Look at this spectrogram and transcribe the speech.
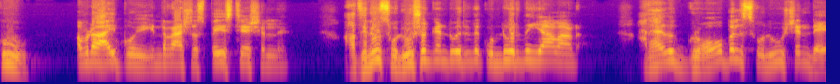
ക്രൂ അവിടെ ആയിപ്പോയി ഇന്റർനാഷണൽ സ്പേസ് സ്റ്റേഷനിൽ അതിനും സൊല്യൂഷൻ കണ്ടുവരുന്ന കൊണ്ടുവരുന്ന ഇയാളാണ്. അതായത് ഗ്ലോബൽ സൊല്യൂഷന്റെ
